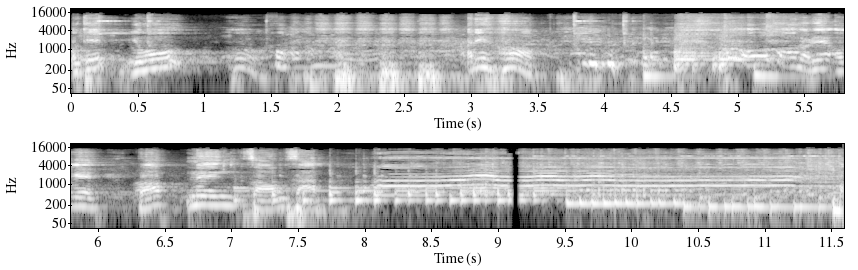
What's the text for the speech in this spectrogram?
โอเค you โฮโฮอันนี้หอบโอ้โหอบแบบนี้โอเคพร้อมหนึ่งสองสามไป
